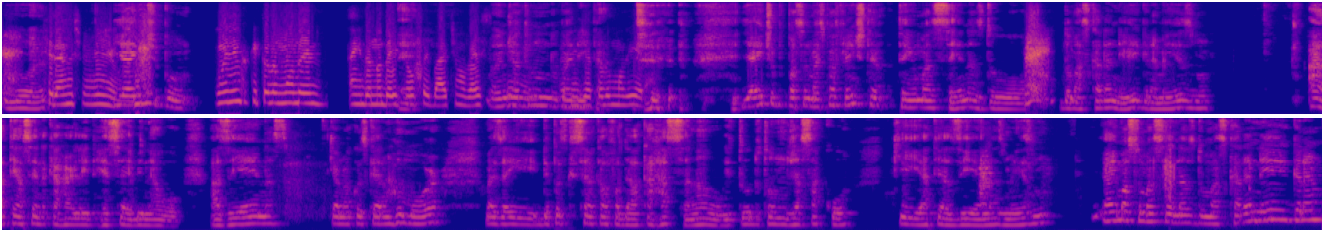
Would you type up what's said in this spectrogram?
É? Tirando filme E aí, tipo. O único que todo mundo ainda não deitou É. foi Batman vs Um dia todo mundo vai deitar. todo mundo e aí, tipo, passando mais pra frente, tem, tem umas cenas do, do Máscara Negra mesmo. Ah, tem a cena que a Harley recebe, né, o, as hienas, que era uma coisa que era um rumor, mas aí, depois que saiu aquela foto dela com a ração e tudo, todo mundo já sacou que ia ter as hienas mesmo. Aí mostra umas cenas do Máscara Negra.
